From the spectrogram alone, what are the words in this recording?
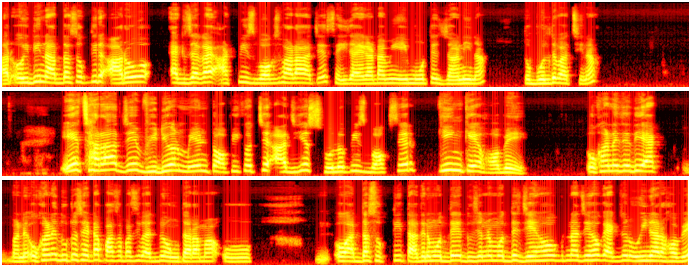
আর ওই দিন আদ্যাশক্তির আরও এক জায়গায় আট পিস বক্স ভাড়া আছে, সেই জায়গাটা আমি এই মুহূর্তে জানি না। তো বলতে পারছি না। এছাড়া যে ভিডিওর মেন টপিক হচ্ছে আজকে ষোলো পিস বক্সের কিং কে হবে। ওখানে যদি এক মানে ওখানে দুটো সেটা পাশাপাশি বাজবে, ওংতারামা ও ও আদ্যাশক্তি। তাদের মধ্যে, দুজনের মধ্যে যে হোক না যে হোক একজন উইনার হবে।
